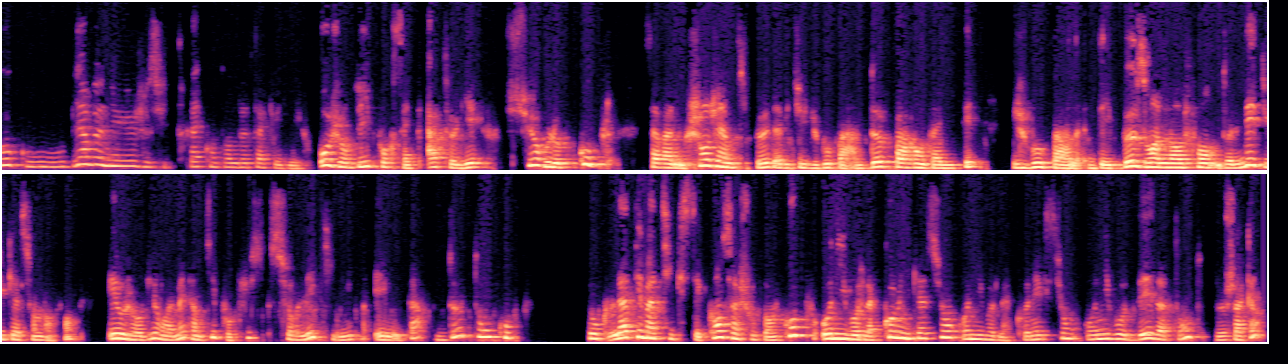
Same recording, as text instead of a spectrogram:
Coucou, bienvenue, je suis très contente de t'accueillir aujourd'hui pour cet atelier sur le couple. Ça va nous changer un petit peu, d'habitude je vous parle de parentalité, je vous parle des besoins de l'enfant, de l'éducation de l'enfant et aujourd'hui on va mettre un petit focus sur l'équilibre et l'état de ton couple. Donc la thématique, c'est quand ça chauffe dans le couple, au niveau de la communication, au niveau de la connexion, au niveau des attentes de chacun,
